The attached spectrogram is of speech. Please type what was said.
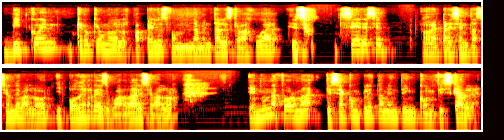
Bitcoin, creo que uno de los papeles fundamentales que va a jugar es ser esa representación de valor y poder resguardar ese valor en una forma que sea completamente inconfiscable.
